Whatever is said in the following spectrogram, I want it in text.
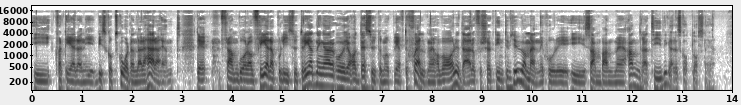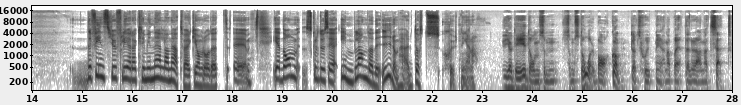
i kvarteren i Biskopsgården där det här har hänt. Det framgår av flera polisutredningar och jag har dessutom upplevt det själv när jag har varit där och försökt intervjua människor i, i samband med andra tidigare skottlossningar det finns ju flera kriminella nätverk i området. Eh, är de, skulle du säga, inblandade i de här dödsskjutningarna? Ja, det är de som, som står bakom dödsskjutningarna på ett eller annat sätt.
